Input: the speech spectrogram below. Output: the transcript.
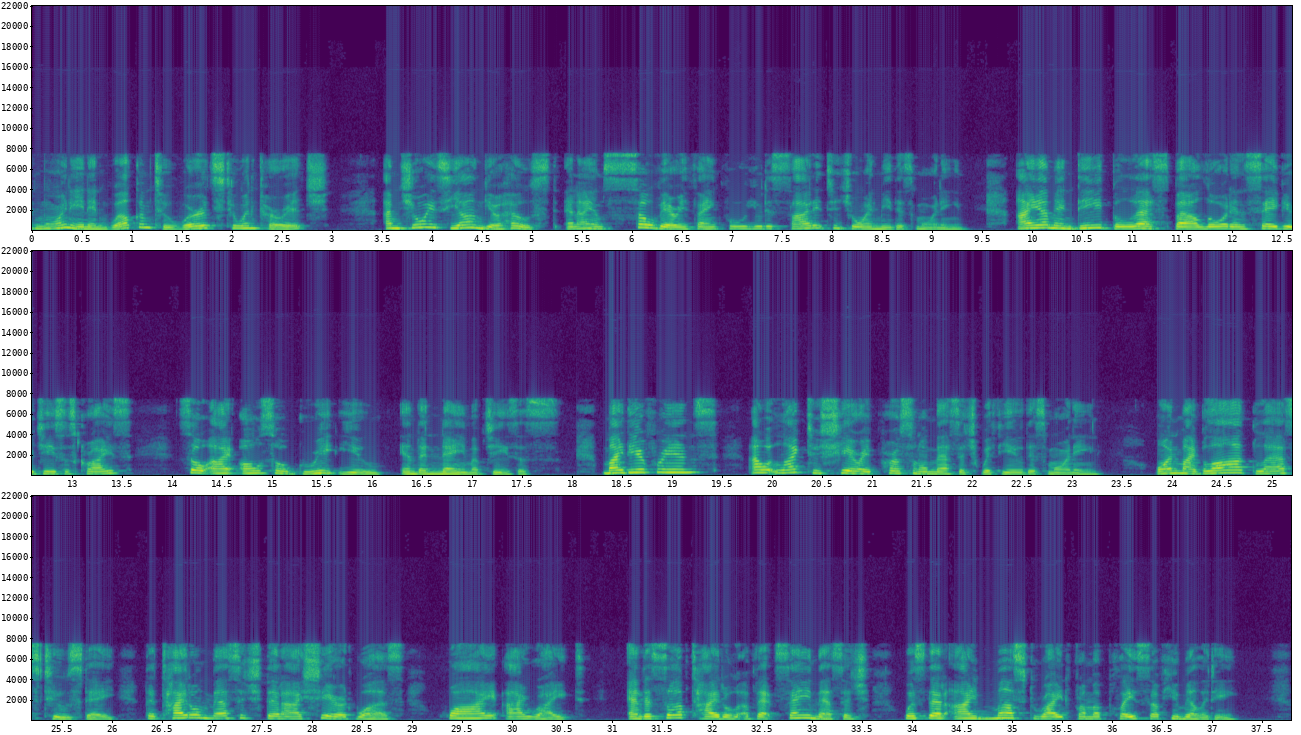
Good morning and welcome to Words to Encourage. I'm Joyce Young, your host, and I am so very thankful you decided to join me this morning. I am indeed blessed by our Lord and Savior Jesus Christ, so I also greet you in the name of Jesus. My dear friends, I would like to share a personal message with you this morning. On my blog last Tuesday, the title message that I shared was Why I Write, and the subtitle of that same message was that I must write from a place of humility.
